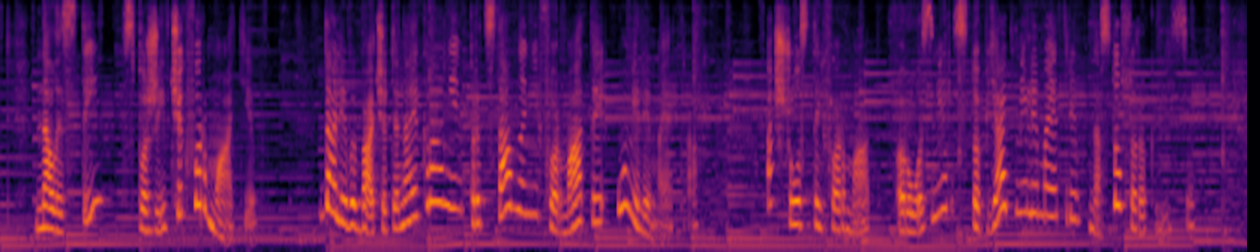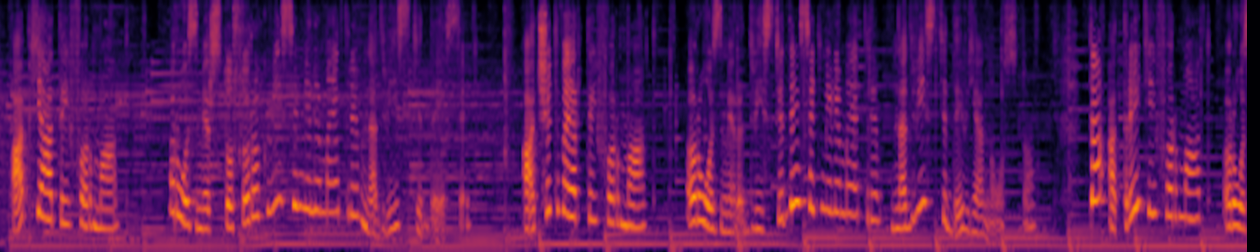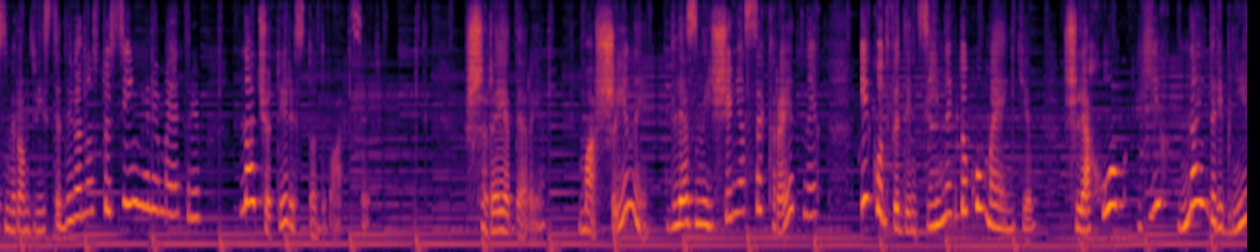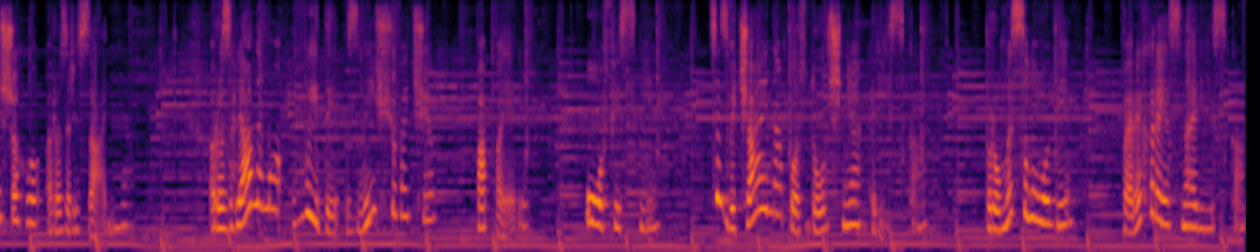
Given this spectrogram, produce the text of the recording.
на листи споживчих форматів. Далі ви бачите на екрані представлені формати у міліметрах. А шостий формат розмір 105 мм на 148 а п'ятий формат розмір 148 мм на 210 а четвертий формат розмір 210 мм на 290 та а третій формат розміром 297 мм на 420. Шредери машини для знищення секретних і конфіденційних документів шляхом їх найдрібнішого розрізання. Розглянемо види знищувачів паперів. Офісні це звичайна поздовжня різка. Промислові перехресна різка.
